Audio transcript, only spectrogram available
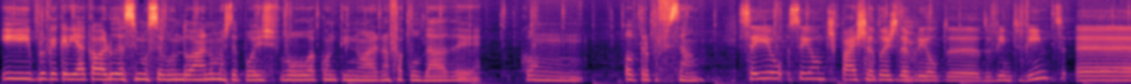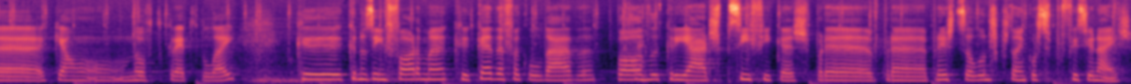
e porque queria acabar o 12 ano, mas depois vou a continuar na faculdade com outra profissão. Saiu, saiu um despacho a 2 de abril de, de 2020, uh, que é um, um, novo decreto de lei, que, que nos informa que cada faculdade pode Sim. criar específicas para, para, para estes alunos que estão em cursos profissionais.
